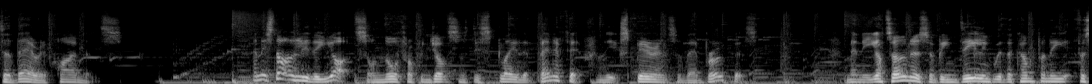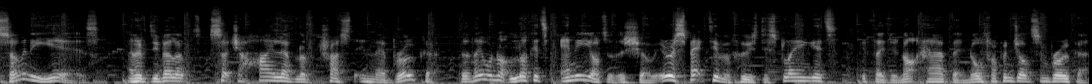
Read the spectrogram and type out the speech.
to their requirements. And it's not only the yachts on Northrop & Johnson's display that benefit from the experience of their brokers. Many yacht owners have been dealing with the company for so many years and have developed such a high level of trust in their broker that they will not look at any yacht at the show, irrespective of who's displaying it, if they do not have their Northrop & Johnson broker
